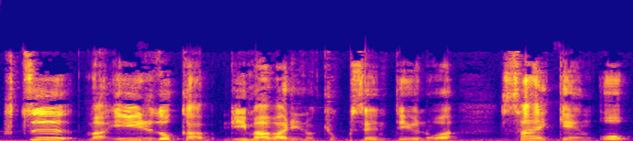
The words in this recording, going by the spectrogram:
普通、まあ、イールドカーブ、利回りの曲線っていうのは、債券を、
